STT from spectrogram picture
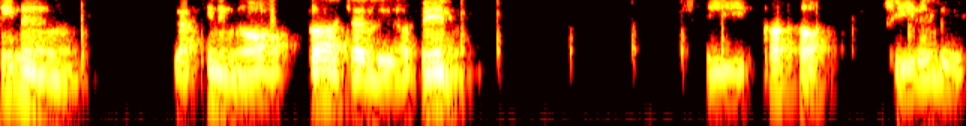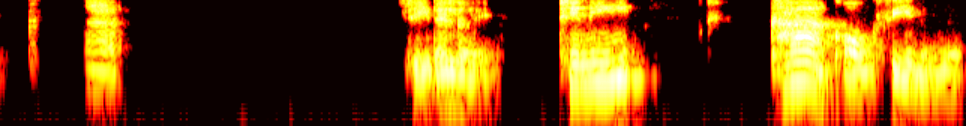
ที่หนึ่งหลักที่หนึ่งออกก็จะเหลือเป็นสี่ก็ตอบสี่ได้เลยอ่าสี่ได้เลย ทีนี้ค่าของ c หนึ่งหนึ่ง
